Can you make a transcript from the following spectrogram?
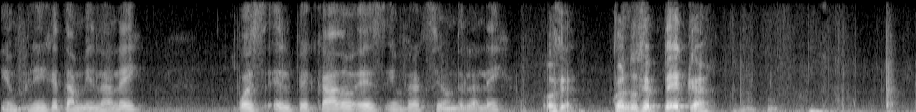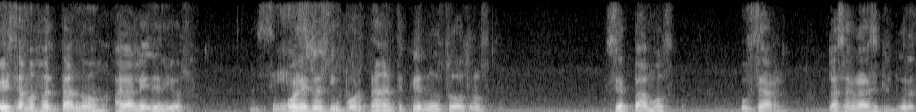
infringe también la ley, pues el pecado es infracción de la ley. O sea, cuando se peca, estamos faltando a la ley de Dios. Por eso es importante que nosotros sepamos usar las Sagradas Escrituras,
